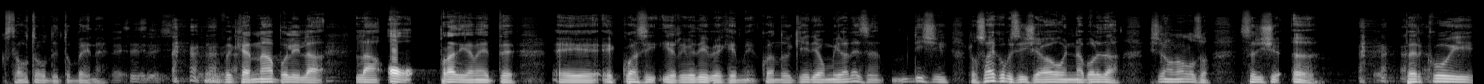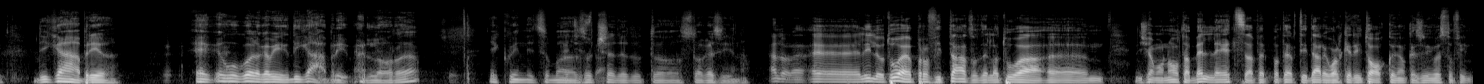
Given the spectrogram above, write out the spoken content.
stavolta l'ho detto bene, eh, sì, sì. perché a Napoli la, la O praticamente è, è, quasi irrivedibile, perché quando chiedi a un milanese, dici, lo sai come si dice O in napoletano? Dice no, non lo so, si dice E, per cui Di Capri, è quello che Di Capri per loro, eh? E quindi insomma succede sta. tutto questo casino. Allora, eh, Lillo, tu hai approfittato della tua eh, diciamo, nota bellezza per poterti dare qualche ritocco in occasione di questo film?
